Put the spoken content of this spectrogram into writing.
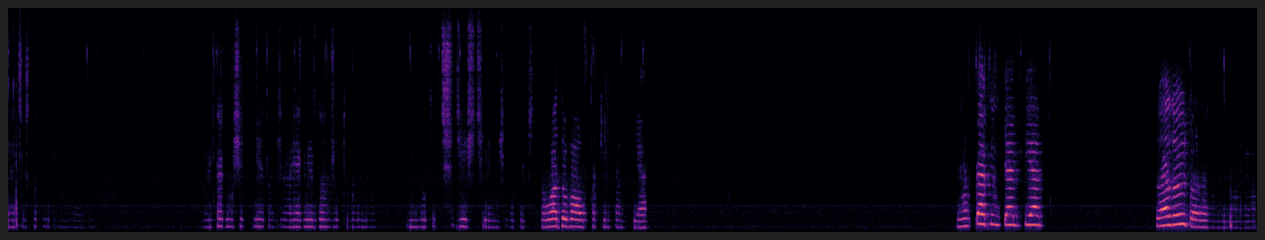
Ja coś to kliknę razu. No i tak mi się tnie, także jak nie zdążę, to będę miał minutę 30, jak mi się to będzie to ładowało w takim tempie. No w takim tempie, to ja do jutra nie nagram.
